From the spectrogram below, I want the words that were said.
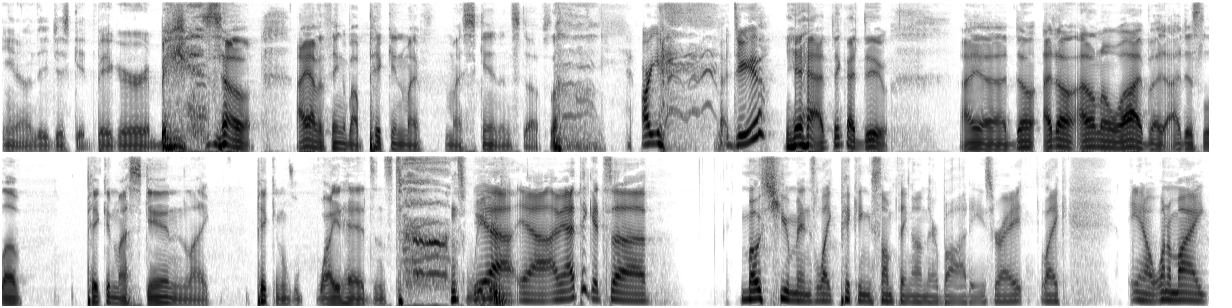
you know they just get bigger and bigger. So I have a thing about picking my my skin and stuff. So Are you? do you? yeah, I think I do. I uh, don't I don't I don't know why, but I just love picking my skin and like picking whiteheads and stuff. Weird. Yeah, yeah. I mean, I think it's uh, most humans like picking something on their bodies, right? Like, you know, one of my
